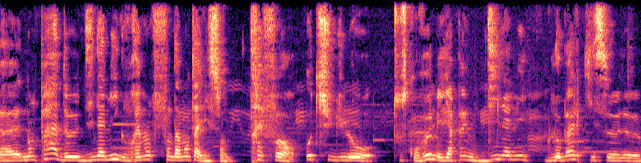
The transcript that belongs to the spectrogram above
euh, n'ont pas de dynamique vraiment fondamentale. Ils sont très forts, au-dessus du lot, tout ce qu'on veut, mais il n'y a pas une dynamique globale qui se, euh,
